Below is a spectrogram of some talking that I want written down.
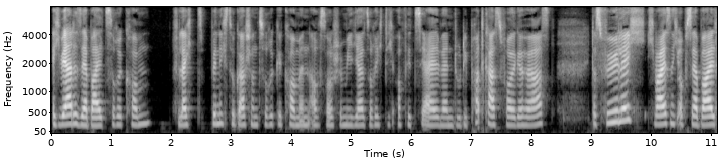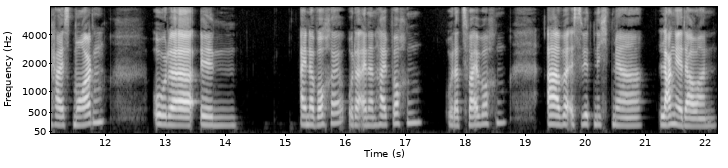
ich werde sehr bald zurückkommen. Vielleicht bin ich sogar schon zurückgekommen auf Social Media, so richtig offiziell, wenn du die Podcast-Folge hörst. Das fühle ich. Ich weiß nicht, ob sehr bald heißt morgen oder in einer Woche oder eineinhalb Wochen oder zwei Wochen, aber es wird nicht mehr lange dauern.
